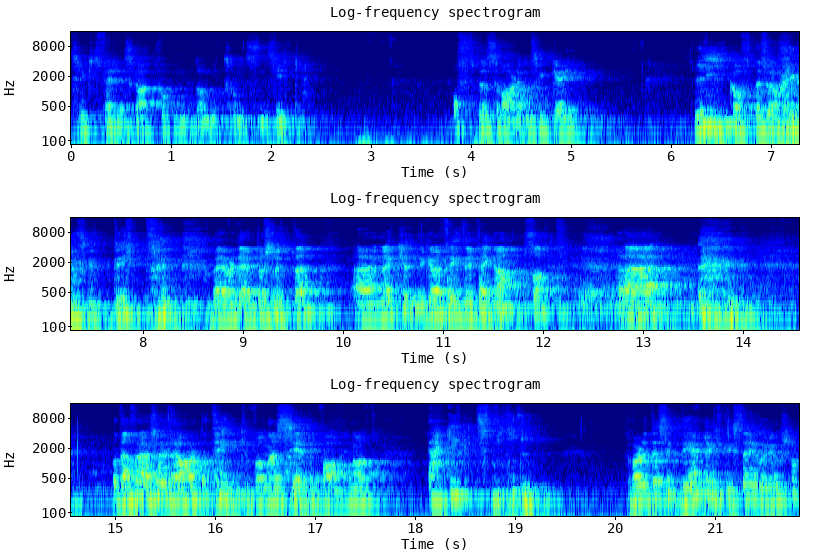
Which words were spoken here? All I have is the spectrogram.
trygt fellesskap for ungdom i Tonsen kirke. Ofte så var det ganske gøy. Like ofte så var det ganske dritt. Og jeg vurderte å slutte. Uh, men jeg kunne ikke, jeg trengte de penga. Uh, og derfor er det så rart å tenke på når jeg ser tilbake nå, at jeg er ikke i tvil. Det var det desidert viktigste jeg gjorde i Oslo.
